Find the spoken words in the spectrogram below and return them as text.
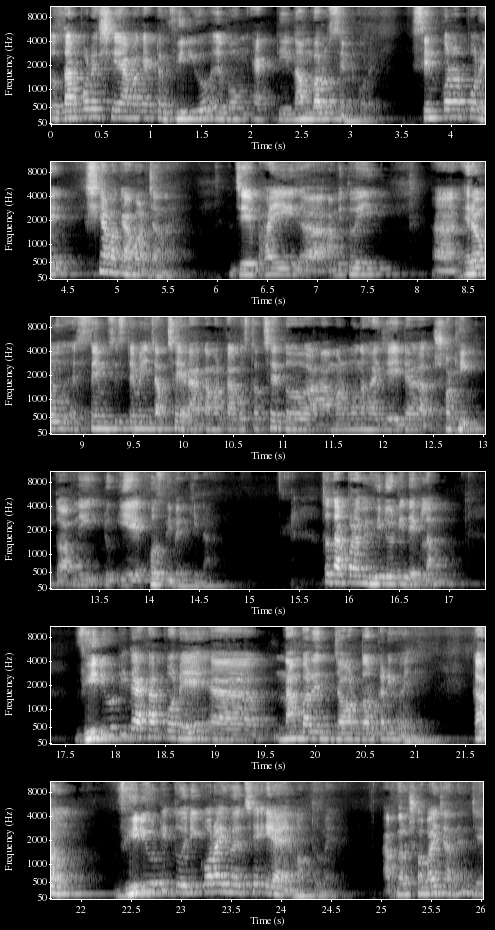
তো তারপরে সে আমাকে একটা ভিডিও এবং একটি নাম্বারও সেন্ড করে। সেন্ড করার পরে সে আমাকে আবার জানায় যে, ভাই আমি তো এই এরাও সেম সিস্টেমেই চাচ্ছে, এরা আমার কাগজ চাচ্ছে, তো আমার মনে হয় যে এটা সঠিক, তো আপনি একটু গিয়ে খোঁজ দিবেন কিনা? তো তারপর আমি ভিডিওটি দেখলাম। ভিডিওটি দেখার পরে নাম্বারে যাওয়ার দরকারই হয়নি। কারণ ভিডিওটি তৈরি করাই হয়েছে এআইয়ের মাধ্যমে। আপনারা সবাই জানেন যে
